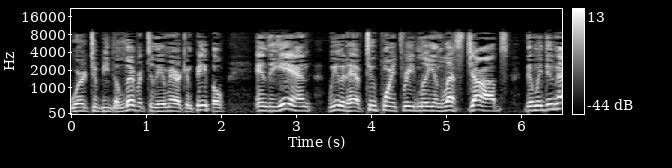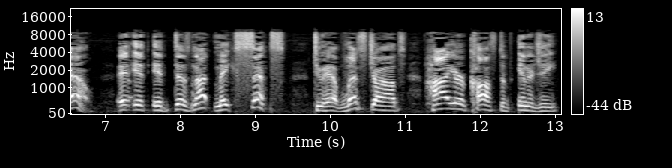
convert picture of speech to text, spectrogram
were to be delivered to the American people, in the end, we would have 2.3 million less jobs than we do now. It, it, it does not make sense to have less jobs, higher cost of energy,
